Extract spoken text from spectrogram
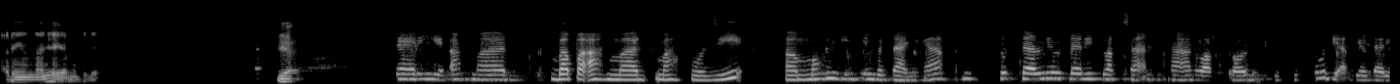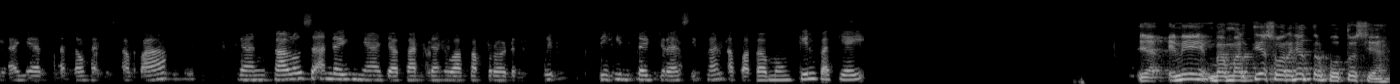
ada yang nanya ya mungkin ya. Dari Ahmad, Bapak Ahmad Mahfuzi, eh, mohon izin bertanya, dalil dari pelaksanaan waktu produk itu diambil dari ayat atau hadis apa? Dan kalau seandainya zakat dan wakaf produk diintegrasikan, apakah mungkin Pak Kiai? Ya, ini Mbak Martia suaranya terputus ya,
